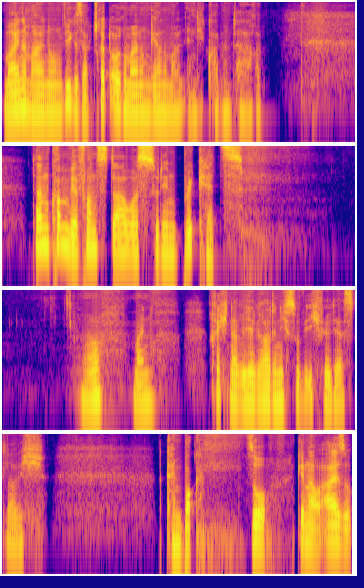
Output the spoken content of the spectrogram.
meine Meinung. Wie gesagt, schreibt eure Meinung gerne mal in die Kommentare. Dann kommen wir von Star Wars zu den Brickheads. Ja, mein Rechner will hier gerade nicht so, wie ich will. Der ist, glaube ich, kein Bock. So, genau. Also,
